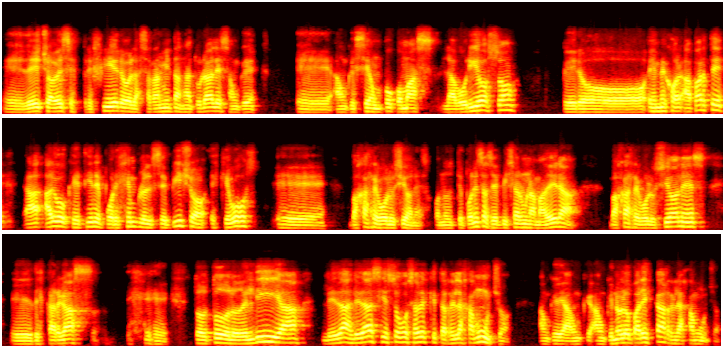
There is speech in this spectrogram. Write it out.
de hecho, a veces prefiero las herramientas naturales, aunque, aunque sea un poco más laborioso, pero es mejor. Aparte, algo que tiene, por ejemplo, el cepillo es que vos eh, bajás revoluciones. Cuando te pones a cepillar una madera, bajás revoluciones, eh, descargas eh, todo, todo, lo del día, le das, le das y eso vos sabés que te relaja mucho, aunque, aunque, aunque no lo parezca, relaja mucho.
